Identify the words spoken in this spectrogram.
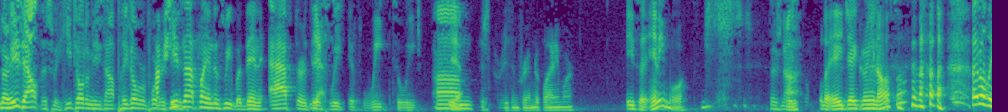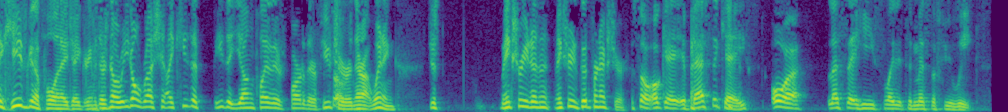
no, he's out this week. He told him he's not. He told I reporters mean, he's not playing this week, but then after this Yes. week is week to week. Um, yeah, there's no reason for him to play anymore. He said anymore. there's not. Well, AJ Green also. I don't think he's going to pull an AJ Green, but there's no, you don't rush it. Like he's a, he's a young player that's part of their future So- and they're not winning. Just make sure he doesn't, make sure he's good for next year. so okay, if that's the case, or let's say he's slated to miss a few weeks,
